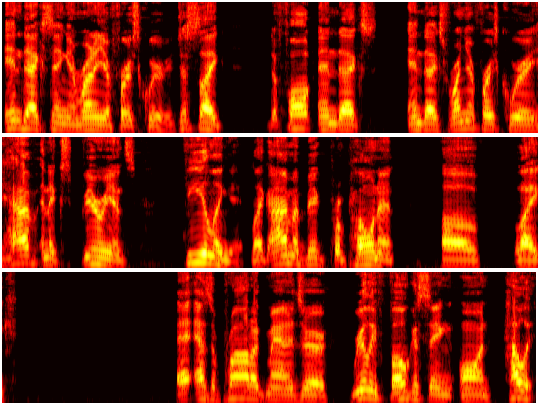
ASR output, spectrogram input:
indexing and running your first query. Just like default index, index, run your first query, have an experience feeling it. Like I'm a big proponent of like as a product manager, really focusing on how it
